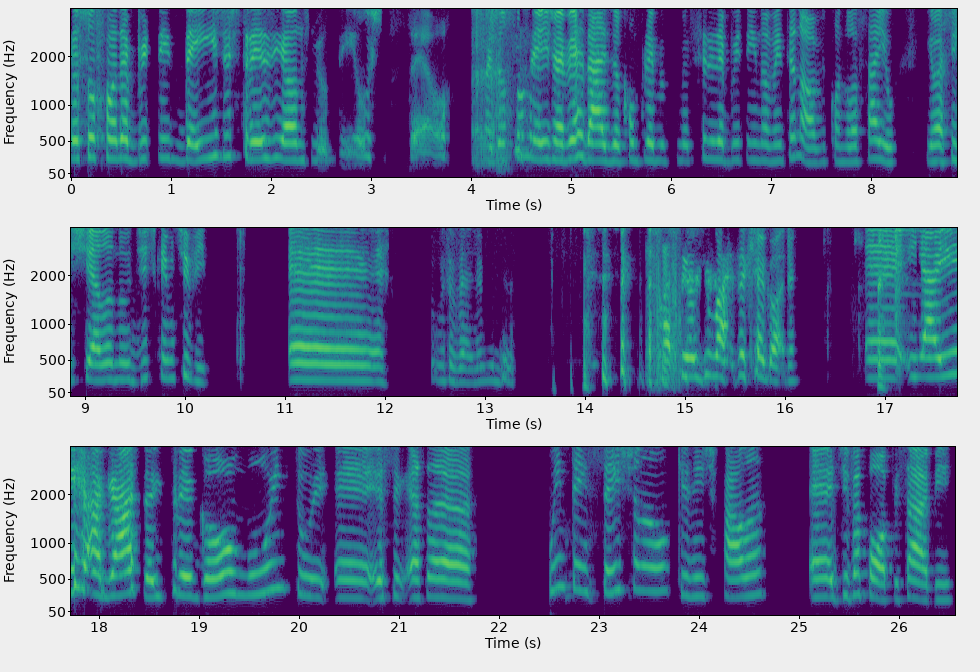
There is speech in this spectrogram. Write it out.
Eu sou fã da Britney desde os 13 anos, meu Deus do céu. Mas eu sou mesmo, é verdade. Eu comprei meu primeiro CD da Britney em 99, quando ela saiu. E eu assisti ela no Disque MTV. É... Muito velha, meu Deus. Bateu demais aqui agora. É, e aí a gata entregou muito é, esse, essa quintessational que a gente fala é, diva pop, sabe?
